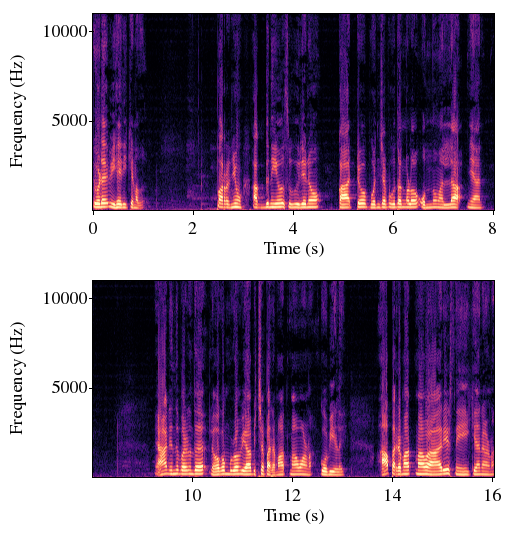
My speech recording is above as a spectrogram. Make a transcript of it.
ഇവിടെ വിഹരിക്കണത്. പറഞ്ഞു അഗ്നിയോ സൂര്യനോ കാറ്റോ പുഞ്ചഭൂതങ്ങളോ ഒന്നുമല്ല ഞാൻ. ഞാൻ ഇന്ന് പറയുന്നത് ലോകം മുഴുവൻ വ്യാപിച്ച പരമാത്മാവാണ് ഗോപികളെ. ആ പരമാത്മാവ് ആരെ സ്നേഹിക്കാനാണ്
